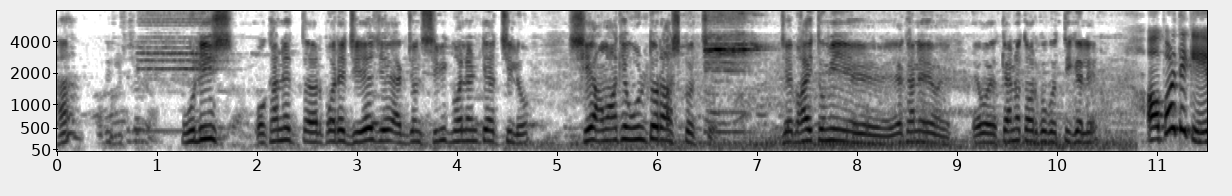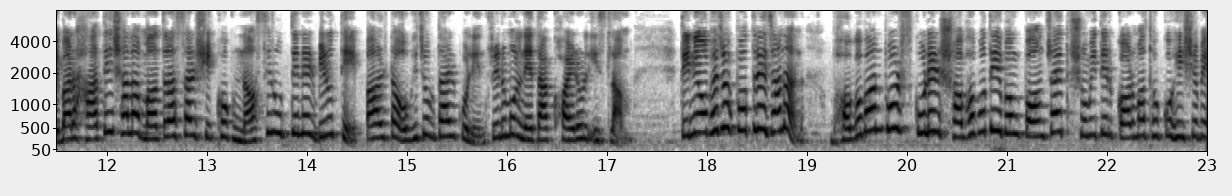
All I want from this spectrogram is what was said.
হ্যাঁ? পুলিশ ওখানে তারপরে যে যে একজন সিভিক ভলেন্টিয়ার ছিল সে আমাকে উল্টো রাশ করছে যে ভাই তুমি এখানে কেন তর্ক করতে গেলে? অপরদিকে এবার হাতিশালা মাদ্রাসার শিক্ষক নাসির উদ্দিনের বিরুদ্ধে পাল্টা অভিযোগ দায়ের করলেন তৃণমূল নেতা খয়রুল ইসলাম। তিনি অভিযোগপত্রে জানান ভগবানপুর স্কুলের সভাপতি এবং পঞ্চায়েত সমিতির কর্মাধ্যক্ষ হিসেবে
